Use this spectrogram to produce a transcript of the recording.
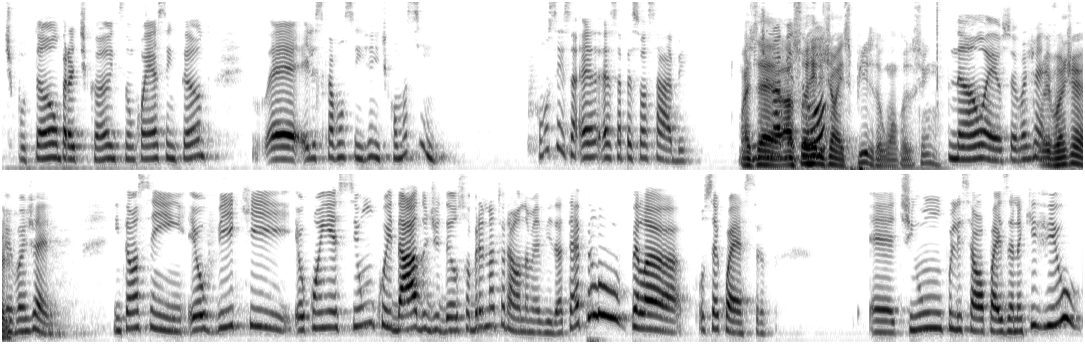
tipo, tão praticantes, não conhecem tanto, é, eles ficavam assim, gente, como assim? Como assim essa, é- essa pessoa sabe? Mas é, a sua religião é espírita, alguma coisa assim? Não, é, eu sou evangélica. Evangelho. Evangelho. Então, assim, eu vi que eu conheci um cuidado de Deus sobrenatural na minha vida, até pelo pela, o sequestro. É, tinha um policial paisana que viu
